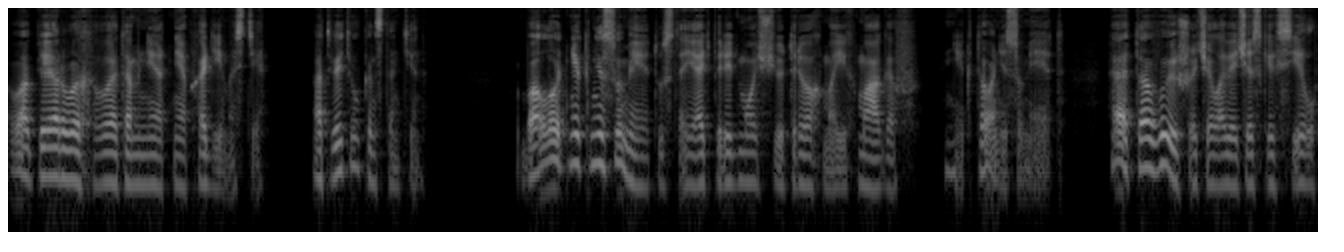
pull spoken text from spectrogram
«Во-первых, в этом нет необходимости», – ответил Константин. «Болотник не сумеет устоять перед мощью трех моих магов. Никто не сумеет. Это выше человеческих сил.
